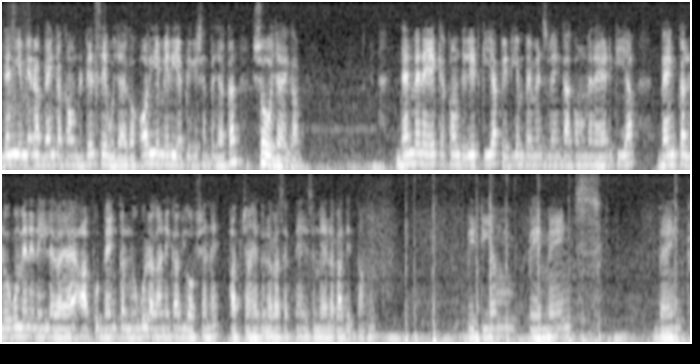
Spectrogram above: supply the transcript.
देन ये मेरा बैंक अकाउंट डिटेल सेव हो जाएगा और ये मेरी एप्लीकेशन पे जाकर शो हो जाएगा। देन मैंने एक अकाउंट डिलीट किया, पेटीएम पेमेंट्स बैंक का अकाउंट मैंने ऐड किया। बैंक का लोगो मैंने नहीं लगाया है। आपको बैंक का लोगो लगाने का भी ऑप्शन है। आप चाहें तो लगा सकते हैं, जैसे मैं लगा देता हूँ। पेटीएम पेमेंट्स बैंक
